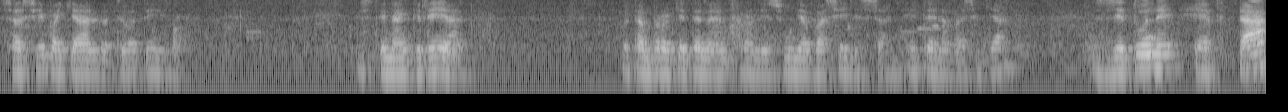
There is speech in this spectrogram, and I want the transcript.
Σας είπα και άλλοτε ότι στην Αγγλία όταν πρόκειται να ενθρονίσουν μια βασίλισσα είτε ένα βασιλιά ζητούν 7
